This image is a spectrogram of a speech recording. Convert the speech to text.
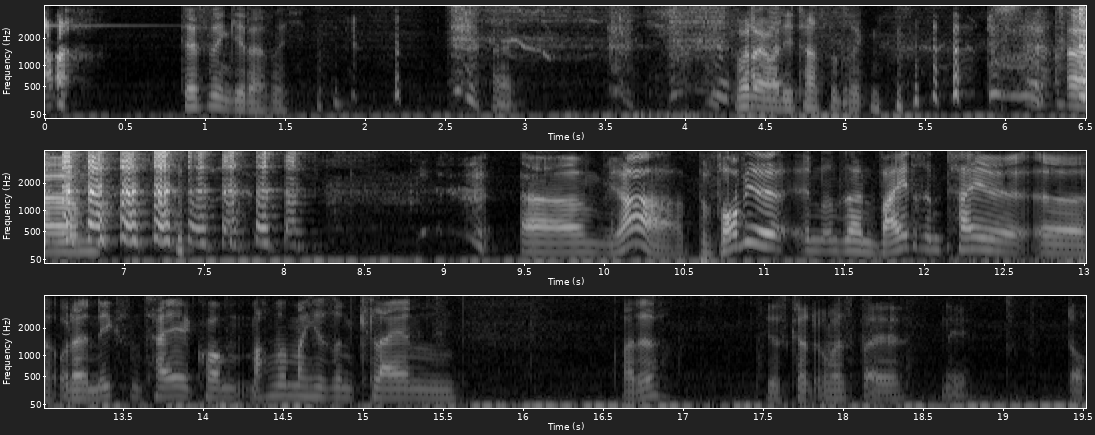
Ah, deswegen geht das nicht. Ich wollte einfach die Taste drücken. ähm, ähm, ja, bevor wir in unseren weiteren Teil äh, oder nächsten Teil kommen, machen wir mal hier so einen kleinen. Warte. Hier ist gerade irgendwas bei. Nee. Doch.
